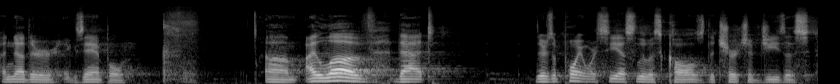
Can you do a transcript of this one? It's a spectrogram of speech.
another example. Um, I love that there's a point where C.S. Lewis calls the Church of Jesus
